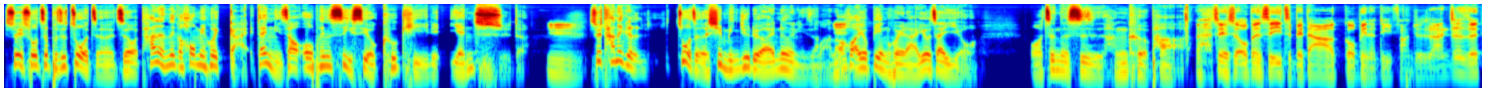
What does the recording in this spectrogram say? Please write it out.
所以说这不是作者之后，他的那个后面会改，但你知道 OpenSea 是有 cookie 的延迟的，嗯所以他那个作者的姓名就留在那，你知道吗？然后后来又变回来，又再有，我真的是很可怕、啊，这也是 OpenSea 一直被大家诟病的地方，就是啊，真的是，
